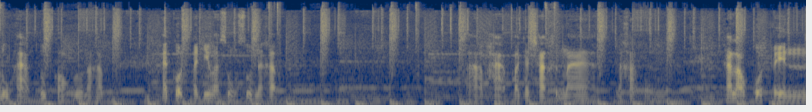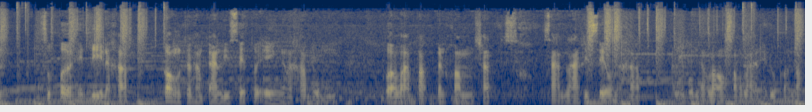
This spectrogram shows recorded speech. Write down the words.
รูปภาพรูปกล้องดูนะครับ ให้กดไปที่ว่าสูงสุดนะครับาภาพก็จะชัดขึ้นมานะครับผมถ้าเรากดเป็น Super HD นะครับกล้องจะทำการรีเซ็ตตัวเองนะครับผมก็ว่าปรับเป็นความชัด 3 ล้านพิกเซลนะครับ อันนี้ผมยังลอง 2 ล้านให้ดูก่อนเนาะ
